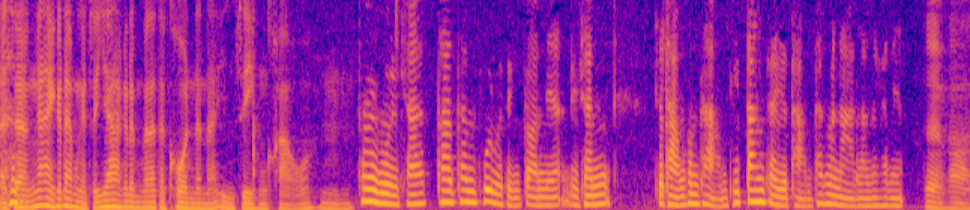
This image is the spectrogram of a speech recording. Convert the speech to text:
อาจจะง่ายก็ได้มันอาจจะยากก็ได้มันก็แล้วแต่คนนะนะอินทรีย์ของเขาท่านบุญคะถ้าท่านพูดมาถึงตอนเนี้ยดิฉันจะถามคำถามที่ตั้งใจจะถามท่านมานานแล้วนะคะเนี่ยเจริญพร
